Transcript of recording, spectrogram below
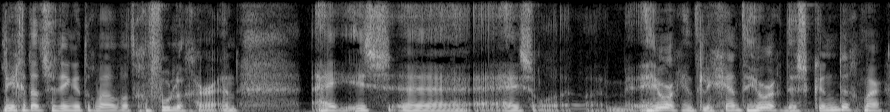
liggen dat soort dingen toch wel wat gevoeliger. En hij is, eh, hij is heel erg intelligent, heel erg deskundig... maar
